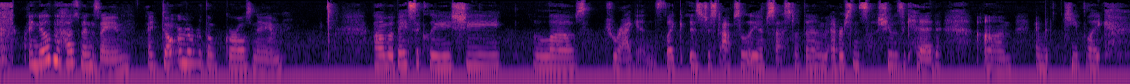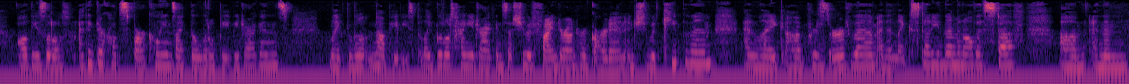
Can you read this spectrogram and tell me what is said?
I know the husband's name. I don't remember the girl's name. Um, but basically, she loves dragons like is just absolutely obsessed with them ever since she was a kid um, and would keep like all these little I think they're called sparklings like the little baby dragons like little not babies but like little tiny dragons that she would find around her garden and she would keep them and like um, preserve them and then like study them and all this stuff um, and then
